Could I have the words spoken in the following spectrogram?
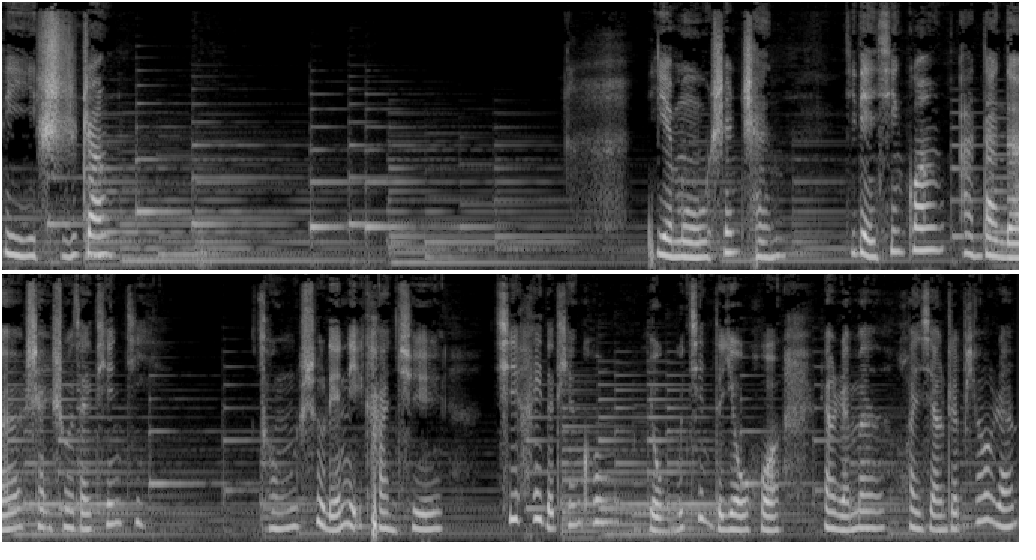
第十章，夜幕深沉，几点星光暗淡的闪烁在天际。从树林里看去，漆黑的天空有无尽的诱惑，让人们幻想着飘然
